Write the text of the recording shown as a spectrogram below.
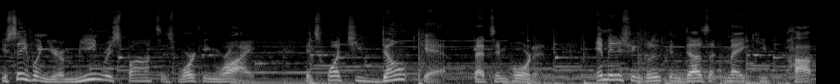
You see, when your immune response is working right, it's what you don't get that's important. Immunition Glucan doesn't make you pop,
